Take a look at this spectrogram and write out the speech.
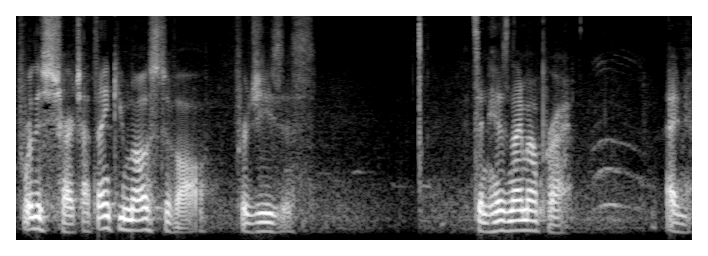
for this church. I thank you most of all for Jesus. It's in His name I pray. Amen.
